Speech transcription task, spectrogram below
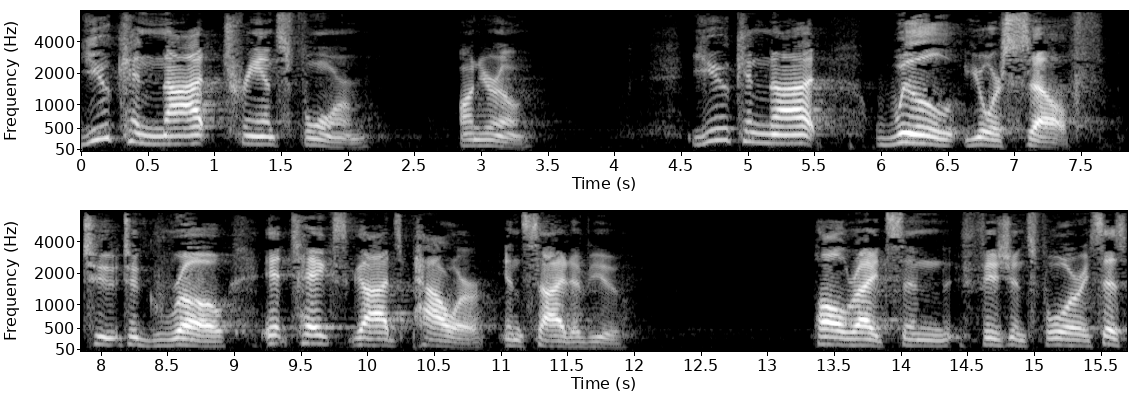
You cannot transform on your own. You cannot will yourself to, to grow. It takes God's power inside of you. Paul writes in Ephesians 4, he says,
